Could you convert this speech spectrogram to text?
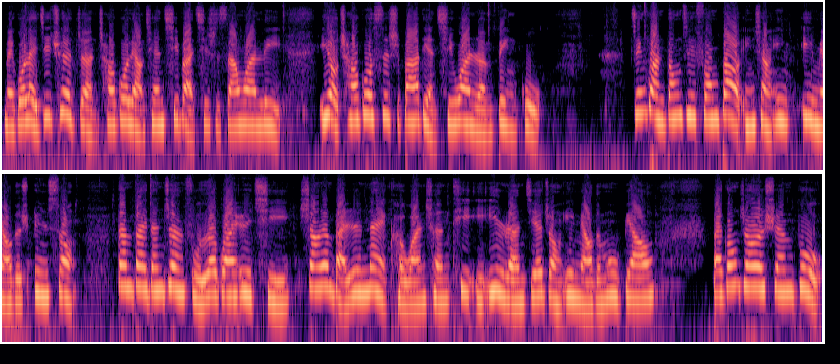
美国累计确诊超过两千七百七十三万例，已有超过四十八点七万人病故。尽管冬季风暴影响疫疫苗的运送，但拜登政府乐观预期，上任百日内可完成替一亿人接种疫苗的目标。白宫周二宣布，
